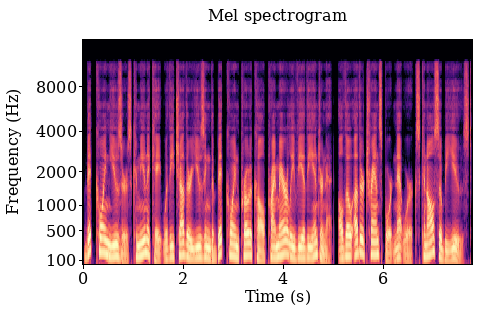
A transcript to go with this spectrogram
Bitcoin users communicate with each other using the Bitcoin protocol primarily via the Internet, although other transport networks can also be used.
